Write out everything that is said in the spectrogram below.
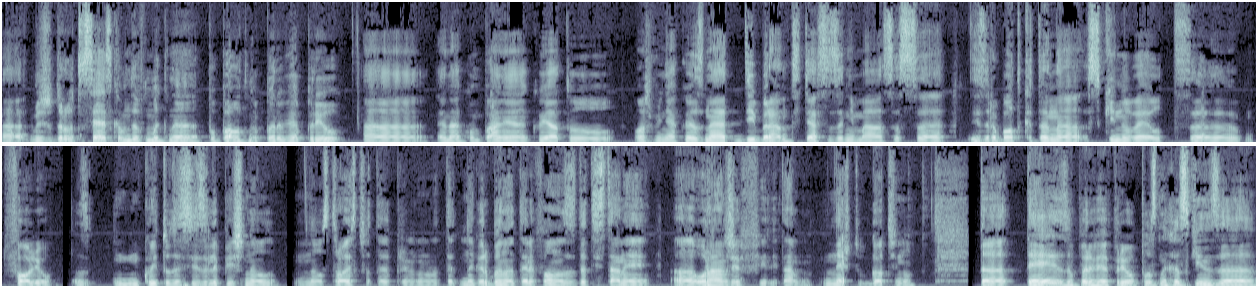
А, между другото, сега искам да вмъкна по повод на 1 април а, една компания, която може би някоя знаят D-Brand, тя се занимава с а, изработката на скинове от а, фолио които да си залепиш на, на устройствата, примерно на, на гърба на телефона, за да ти стане а, оранжев или там нещо готино. Та, те за 1 април пуснаха скин за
